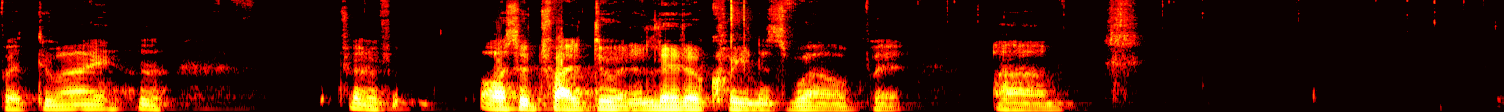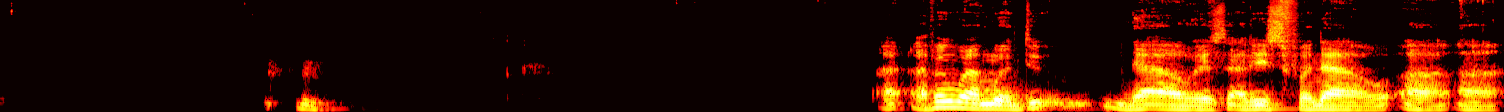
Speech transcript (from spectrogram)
but do I huh, also try to do it a little clean as well? But um, hmm. I, think what I'm going to do now is, at least for now, uh, uh,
